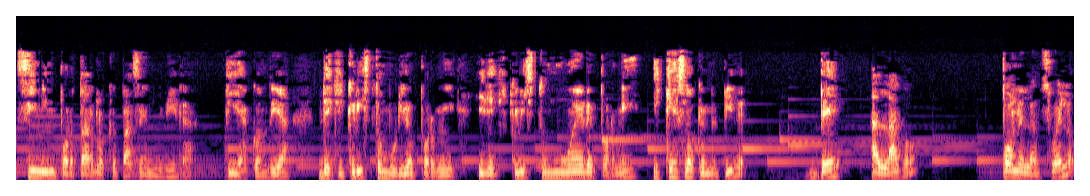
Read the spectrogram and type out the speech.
sin importar lo que pase en mi vida, día con día de que Cristo murió por mí y de que Cristo muere por mí. ¿Y qué es lo que me pide? Ve al lago, pone el anzuelo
